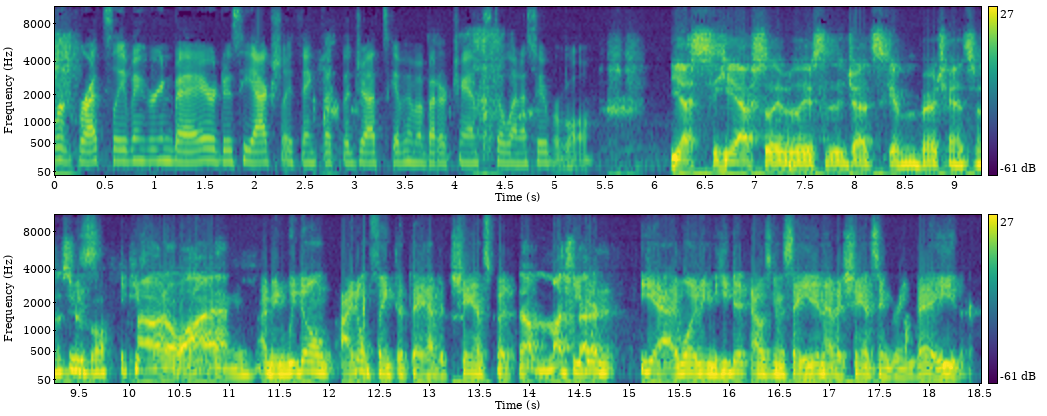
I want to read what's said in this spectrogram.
regrets leaving Green Bay, or does he actually think that the Jets give him a better chance to win a Super Bowl? Yes, he absolutely believes that the Jets give him a better chance to win a Super He's- Bowl. he's I don't not know why. wrong. I mean, we don't. I don't think that they have a chance, but No, much he better. didn't. Yeah, well, I mean, he did. I was going to say he didn't have a chance in Green Bay either.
